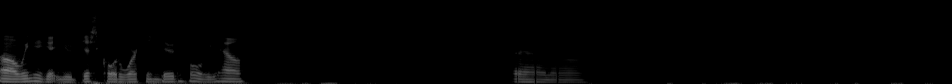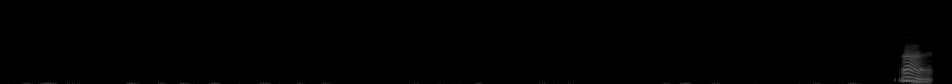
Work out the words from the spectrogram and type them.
Oh, we need to get you Discord working, dude. Holy hell. Yeah, I know. Alright.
